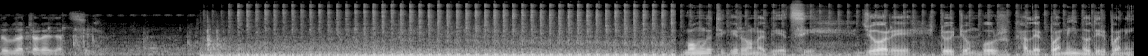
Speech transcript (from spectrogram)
দুবলা চলে যাচ্ছি। মংলা থেকে রওনা দিয়েছি। জোয়ারে টইটম্বুর, খালের পানি, নদীর পানি।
